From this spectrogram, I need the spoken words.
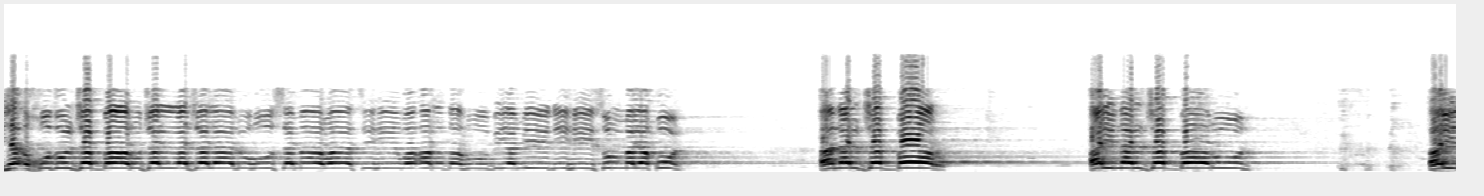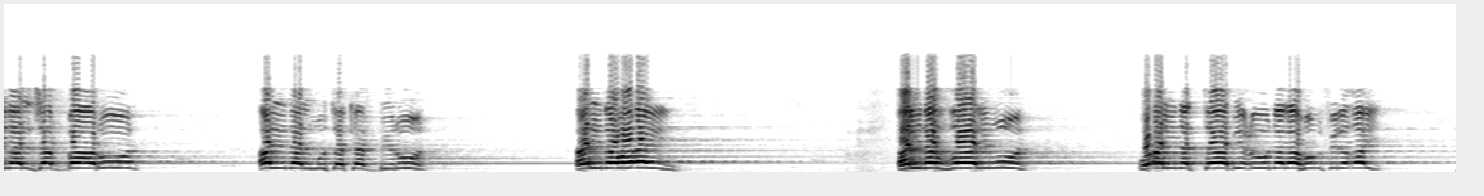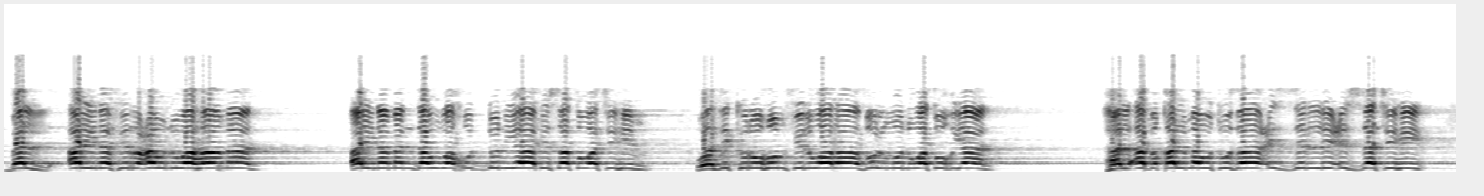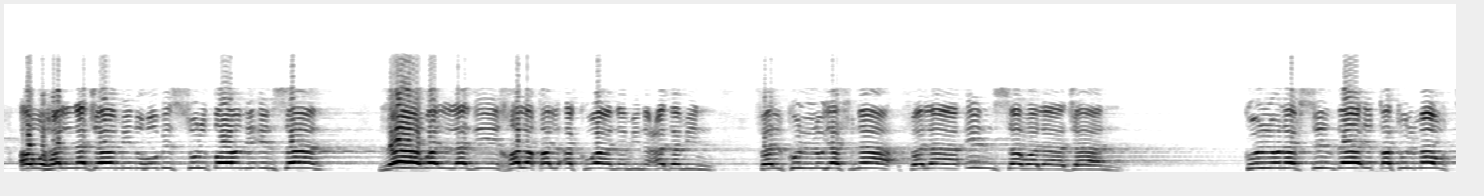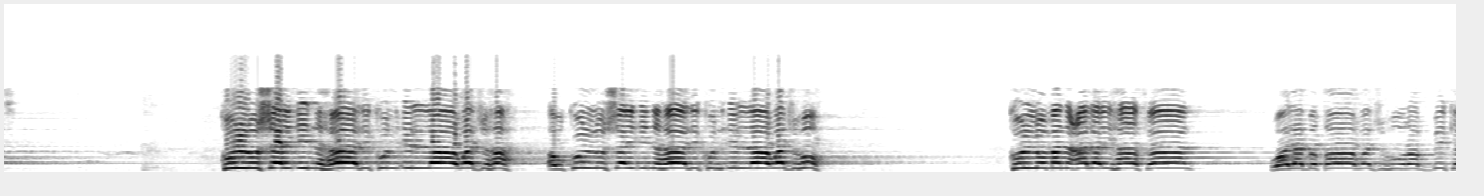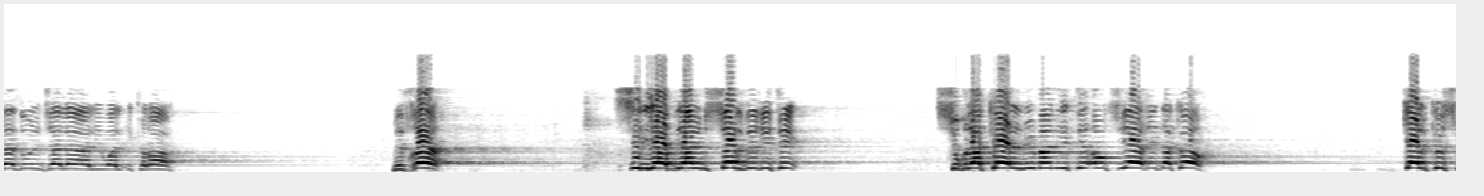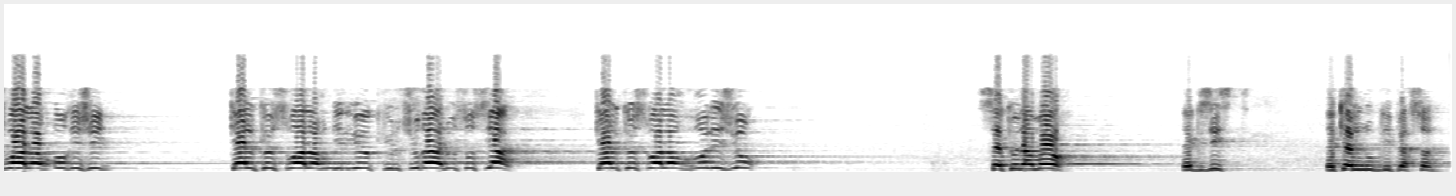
يأخذ الجبار جل جلاله سماواته وأرضه بيمينه ثم يقول أنا الجبار أين الجبارون؟ أين الجبارون؟ أين المتكبرون؟ أين وأين؟ أين الظالمون؟ وأين التابعون لهم في الغي بل أين فرعون وهامان؟ أين من دوخوا الدنيا بسطوتهم وذكرهم في الورى ظلم وطغيان؟ هل أبقى الموت ذا عز لعزته؟ أو هل نجا منه بالسلطان إنسان؟ لا والذي خلق الأكوان من عدم فالكل يفنى فلا إنس ولا جان. كل نفس ذائقة الموت كل شيء هالك إلا وجهه أو كل شيء هالك إلا وجهه كل من عليها فان ويبقى وجه ربك ذو الجلال والإكرام Mes frères, s'il y a bien une seule vérité sur laquelle l'humanité entière est d'accord, quelle que soit leur origine, quel que soit leur milieu culturel ou social, quelle que soit leur religion, c'est que la mort existe et qu'elle n'oublie personne.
